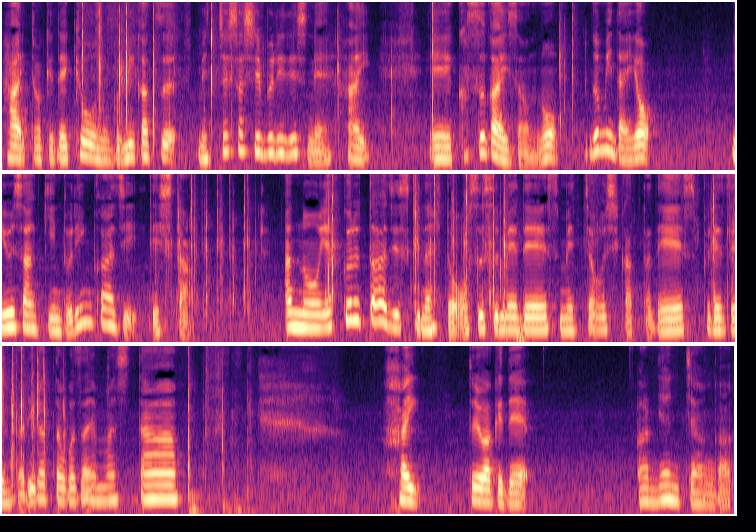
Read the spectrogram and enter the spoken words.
はいというわけで今日のグミカツめっちゃ久しぶりですね。はい。えー、春日井さんのグミだよ。乳酸菌ドリンク味でした。あのヤクルト味好きな人おすすめです。めっちゃ美味しかったです。プレゼントありがとうございました。はい。というわけであにゃんちゃんが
